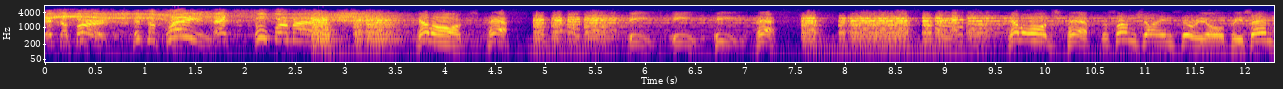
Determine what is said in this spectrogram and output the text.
It's a bird. It's a plane. It's Superman. Kellogg's Pep. P-E-P, Pep. Kellogg's Pep, the Sunshine Cereal, presents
